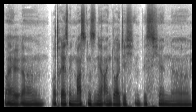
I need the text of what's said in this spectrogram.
weil äh, Porträts mit Masken sind ja eindeutig ein bisschen, äh,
